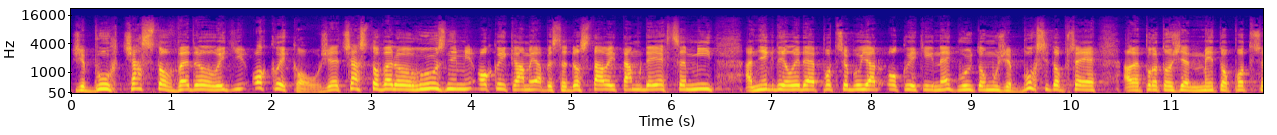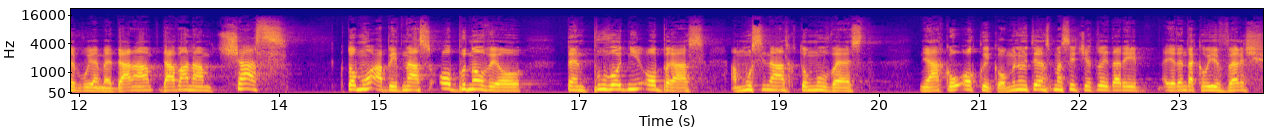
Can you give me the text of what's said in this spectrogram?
že Bůh často vedl lidi oklikou, že často vedl různými oklikami, aby se dostali tam, kde je chce mít. A někdy lidé potřebují dělat okliky ne kvůli tomu, že Bůh si to přeje, ale protože my to potřebujeme. Dává nám čas čas k tomu, aby v nás obnovil ten původní obraz a musí nás k tomu vést nějakou oklikou. Minulý týden jsme si četli tady jeden takový verš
